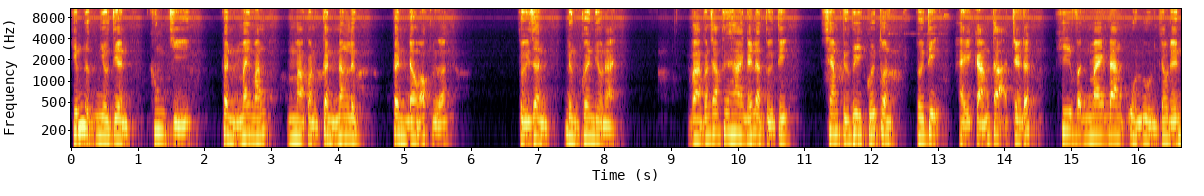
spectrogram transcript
Kiếm được nhiều tiền không chỉ cần may mắn mà còn cần năng lực, cần đầu óc nữa. Tuổi dần đừng quên điều này. Và con giáp thứ hai đấy là tuổi tỵ. Xem tử vi cuối tuần, tuổi tỵ Hãy cảm tạ trời đất khi vận may đang ùn ùn kéo đến,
